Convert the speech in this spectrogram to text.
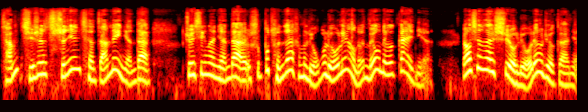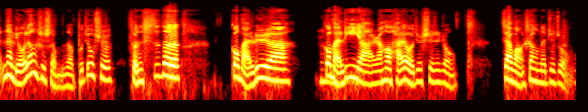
咱们其实十年前咱那年代。追星的年代是不存在什么流不流量的，没有那个概念。然后现在是有流量这个概念，那流量是什么呢？不就是粉丝的购买率啊、购买力呀？然后还有就是那种在网上的这种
